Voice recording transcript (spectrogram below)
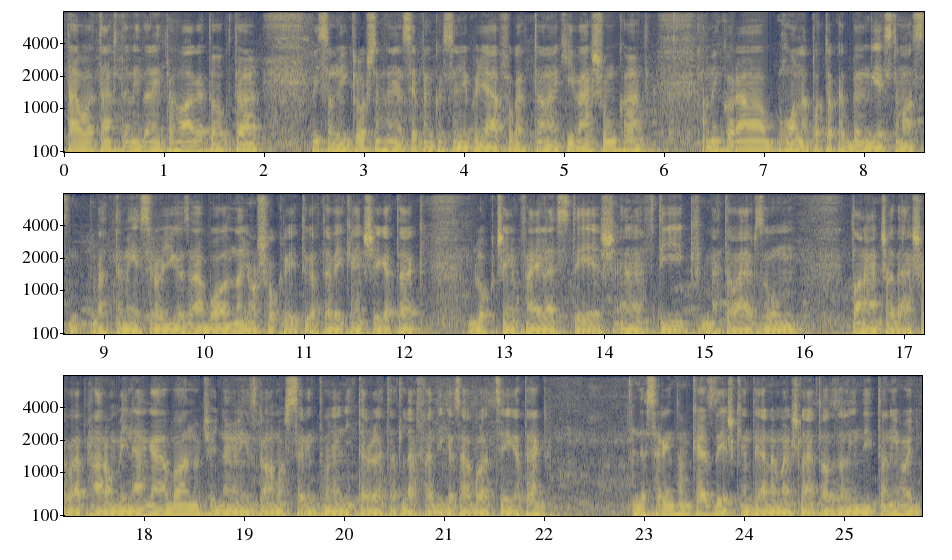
távol tartani Danit a hallgatóktól. Viszont Miklósnak nagyon szépen köszönjük, hogy elfogadta a meghívásunkat. Amikor a honlapotokat böngésztem, azt vettem észre, hogy igazából nagyon sokrétű a tevékenységetek, blockchain fejlesztés, NFT-k, metaverzum, tanácsadás a Web3 világában, úgyhogy nagyon izgalmas szerintem, hogy ennyi területet lefed igazából a cégetek. De szerintem kezdésként érdemes lehet azzal indítani, hogy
